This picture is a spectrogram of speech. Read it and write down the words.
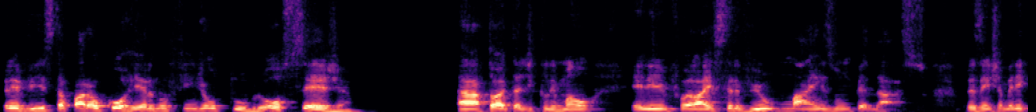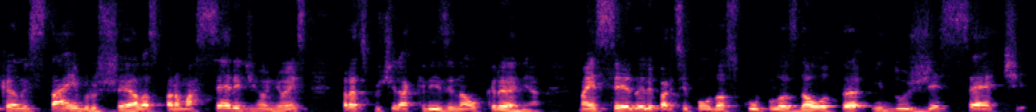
prevista para ocorrer no fim de outubro. Ou seja, a torta de climão, ele foi lá e serviu mais um pedaço. O presidente americano está em Bruxelas para uma série de reuniões para discutir a crise na Ucrânia. Mais cedo, ele participou das cúpulas da OTAN e do G7.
